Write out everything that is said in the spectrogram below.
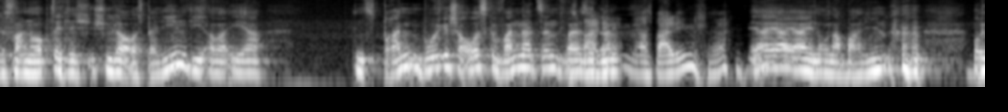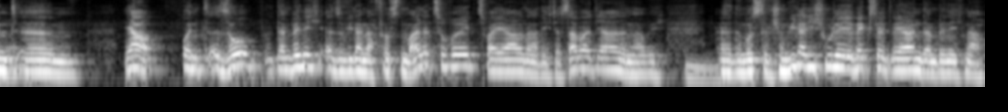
das waren hauptsächlich Schüler aus Berlin, die aber eher ins Brandenburgische ausgewandert sind, weil aus sie Berlin, dann aus Berlin, ne? ja, ja, ja, genau nach Berlin. Und ähm, ja, und so, dann bin ich also wieder nach Fürstenwalde zurück, zwei Jahre, dann hatte ich das Sabbatjahr, dann habe ich, mhm. äh, dann musste schon wieder die Schule gewechselt werden, dann bin ich nach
